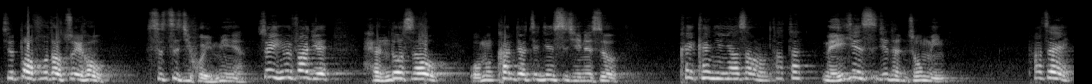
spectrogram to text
其实报复到最后是自己毁灭啊。所以你会发觉很多时候我们看到这件事情的时候，可以看见亚少龙，他他每一件事情都很聪明，他在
